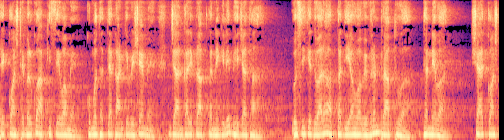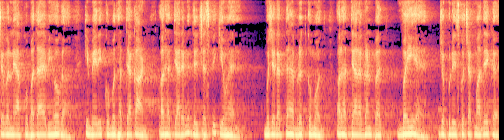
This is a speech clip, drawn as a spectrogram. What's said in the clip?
एक कांस्टेबल को आपकी सेवा में, कुमुद हत्याकांड के विषय में जानकारी प्राप्त करने के लिए भेजा था। उसी के द्वारा आपका दिया हुआ विवरण प्राप्त हुआ। धन्यवाद। शायद कांस्टेबल ने आपको बताया भी होगा कि मेरी कुमुद हत्याकांड और हत्यारे में दिलचस्पी क्यों है। मुझे लगता है मृत कुमुद और हत्यारा गणपत वही है जो पुलिस को चकमा देकर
